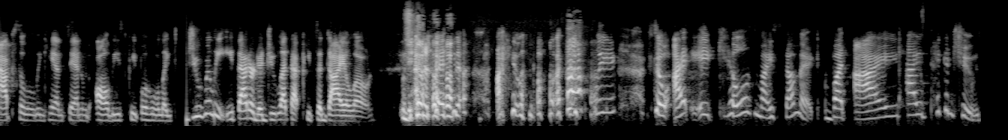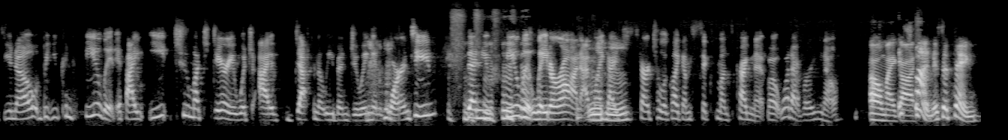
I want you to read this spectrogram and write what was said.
absolutely can't stand with all these people who are like, did you really eat that or did you let that pizza die alone? I like honestly, so I it kills my stomach, but I I pick and choose, you know. But you can feel it if I eat too much dairy, which I've definitely been doing in quarantine. then you feel it later on. I'm like I Mhm. start to look like I'm six months pregnant, but whatever, you know. Oh my gosh. It's fun. It's a thing.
